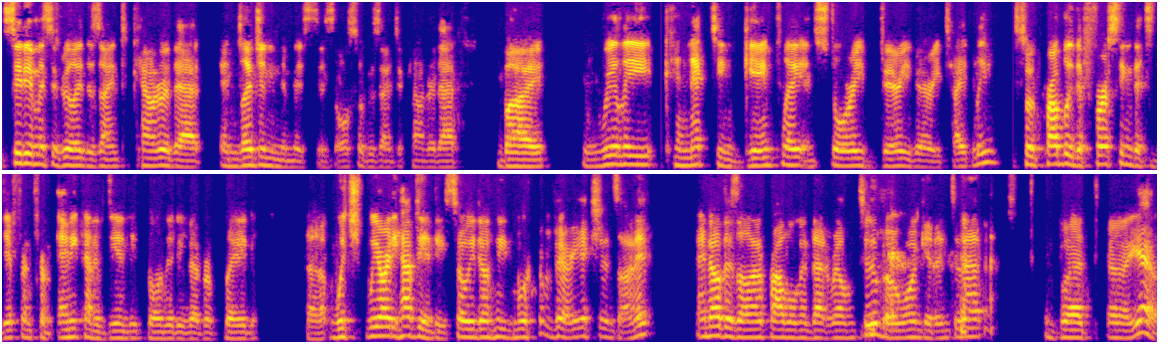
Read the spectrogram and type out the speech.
City of Mist is really designed to counter that, and Legend in the Mist is also designed to counter that by really connecting gameplay and story very, very tightly. So probably the first thing that's different from any kind of D&D clone that you've ever played, uh, which we already have D&D, so we don't need more variations on it. I know there's a lot of problem in that realm too, but we won't get into that. But uh, yeah,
